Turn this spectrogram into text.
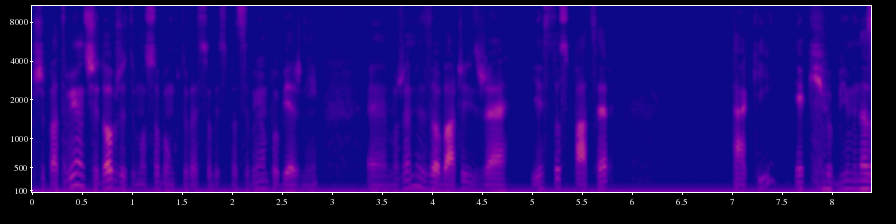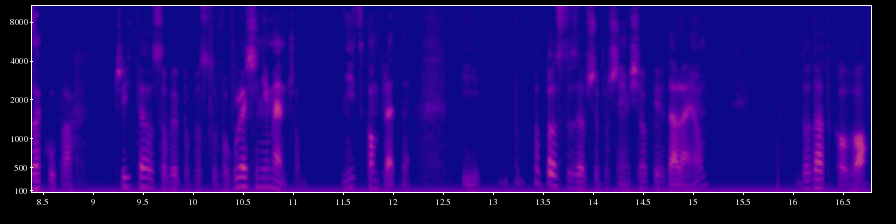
przypatrując się dobrze tym osobom, które sobie spacerują po bieżni, yy, możemy zobaczyć, że jest to spacer taki, jaki robimy na zakupach. Czyli te osoby po prostu w ogóle się nie męczą. Nic kompletnie. I po prostu za przeproszeniem się opierdalają. Dodatkowo,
